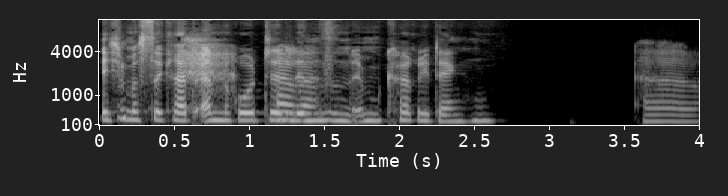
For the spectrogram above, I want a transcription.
Ich musste gerade an rote Aber- Linsen im Curry denken. Äh,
